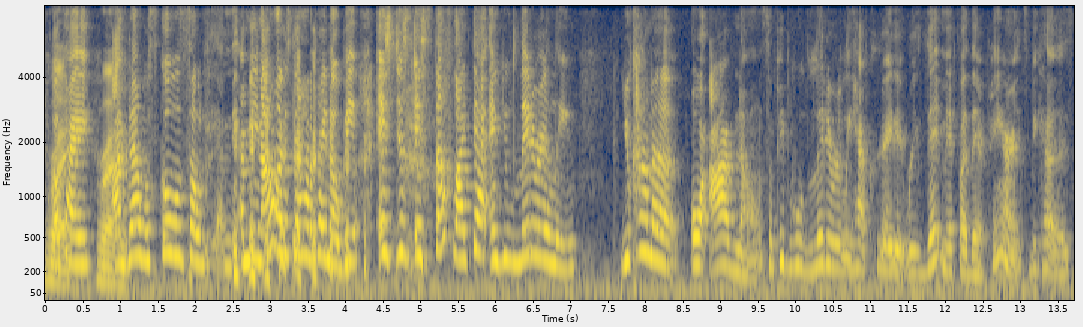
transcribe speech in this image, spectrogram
Right, okay, right. I'm done with school. So I mean, I don't understand how to pay no bill. It's just it's stuff like that, and you literally, you kind of, or I've known some people who literally have created resentment for their parents because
